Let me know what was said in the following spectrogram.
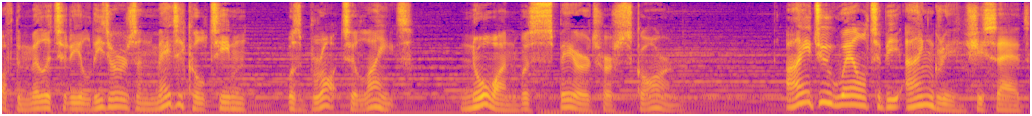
of the military leaders and medical team was brought to light. No one was spared her scorn. I do well to be angry, she said,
